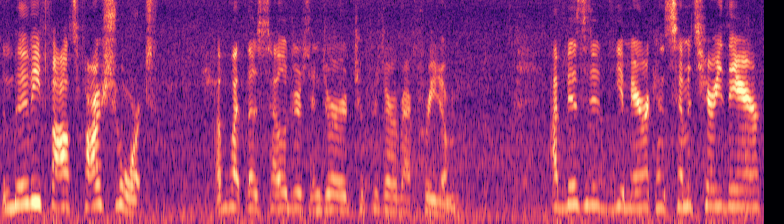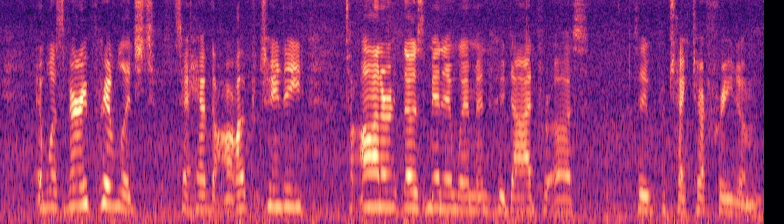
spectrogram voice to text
the movie falls far short of what those soldiers endured to preserve our freedom. I visited the American Cemetery there and was very privileged to have the opportunity to honor those men and women who died for us to protect our freedom.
